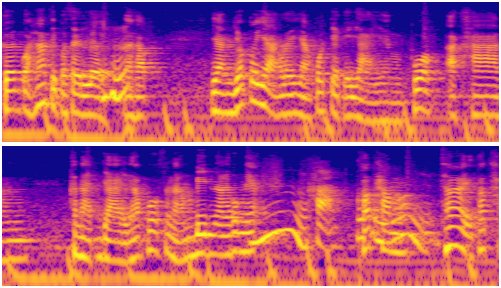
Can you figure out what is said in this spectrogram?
เกินกว่า 50%เลยอือฮึนะครับ อย่างยกตัวอย่างเลยอย่างโปรเจกต์ใหญ่ๆอย่างพวกอาคาร ขนาดใหญ่นะครับ พวกสนามบินอะไรพวกเนี้ยอืมค่ะเขาทำโอ้โหใช่เขาท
